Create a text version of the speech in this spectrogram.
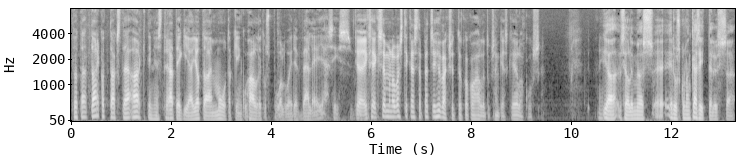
Tota, tarkoittaako tämä arktinen strategia jotain muutakin kuin hallituspuolueiden välejä? Siis... Ja eikö, eikö semmoinen vastikään sitä päätsi hyväksytty koko hallituksen kesken elokuussa? Niin. Ja se oli myös eduskunnan käsittelyssä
